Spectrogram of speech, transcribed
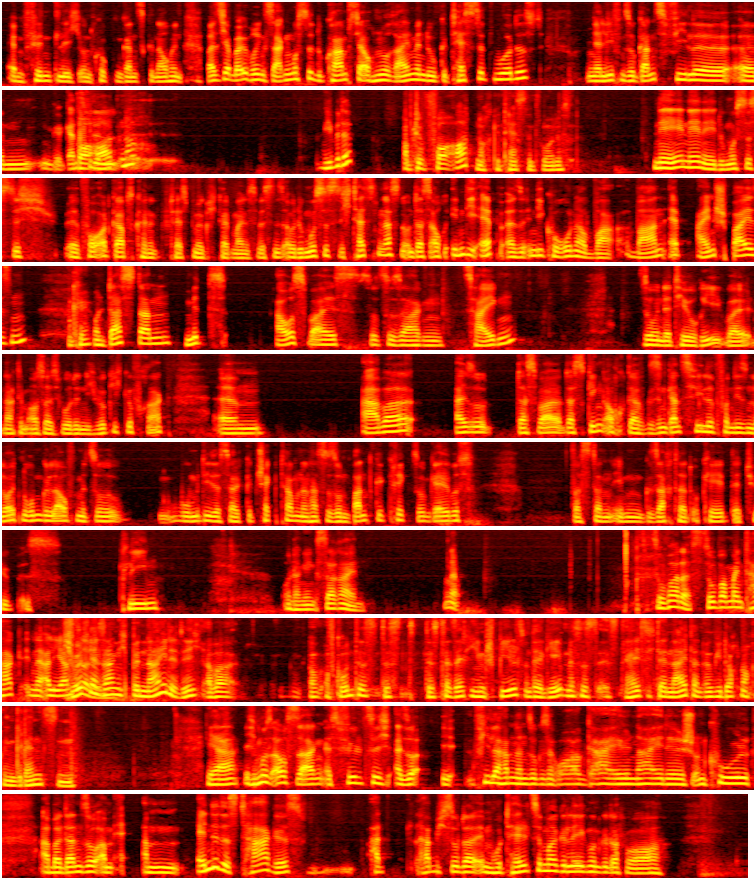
empfindlich und gucken ganz genau hin. Was ich aber übrigens sagen musste, du kamst ja auch nur rein, wenn du getestet wurdest. Und da liefen so ganz viele, ähm, ganz Vor viele. Ort noch? Wie bitte? Ob du vor Ort noch getestet wurdest? Nee, nee, nee, du musstest dich, äh, vor Ort gab es keine Testmöglichkeit meines Wissens, aber du musstest dich testen lassen und das auch in die App, also in die Corona-Warn-App einspeisen Okay. und das dann mit Ausweis sozusagen zeigen. So in der Theorie, weil nach dem Ausweis wurde nicht wirklich gefragt. Ähm, aber, also, das war, das ging auch, da sind ganz viele von diesen Leuten rumgelaufen mit so, womit die das halt gecheckt haben und dann hast du so ein Band gekriegt, so ein gelbes, was dann eben gesagt hat, okay, der Typ ist clean. Und dann ging es da rein. Ja. So war das. So war mein Tag in der Allianz. Ich würde ja sagen, ich beneide dich, aber auf- aufgrund des, des, des tatsächlichen Spiels und Ergebnisses ist, hält sich der Neid dann irgendwie doch noch in Grenzen. Ja, ich muss auch sagen, es fühlt sich, also viele haben dann so gesagt, oh geil, neidisch und cool, aber dann so am, am Ende des Tages habe ich so da im Hotelzimmer gelegen und gedacht, boah,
